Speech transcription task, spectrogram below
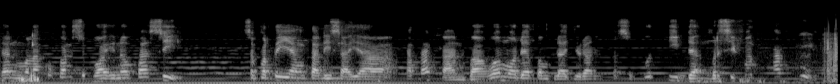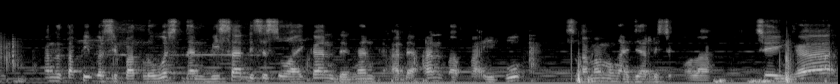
dan melakukan sebuah inovasi. Seperti yang tadi saya katakan bahwa model pembelajaran tersebut tidak bersifat kaku, akan tetapi bersifat luwes dan bisa disesuaikan dengan keadaan Bapak Ibu selama mengajar di sekolah. Sehingga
